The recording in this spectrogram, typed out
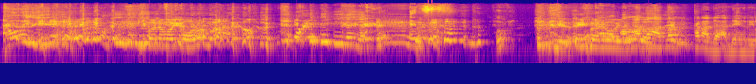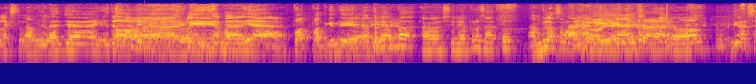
oh iya Gimana mau nyolong, Pak? iya iya Gimana mau atau, nyolong? atau kan ada ada yang relax tuh ambil aja gitu kan Oh, ada yang relax ini gitu. apa ya pot-pot gitu ya. atau Iya. ya mbak eh, Surya Pro satu ambil langsung lari Oh, iya, ya, bisa. dong Ini rasa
